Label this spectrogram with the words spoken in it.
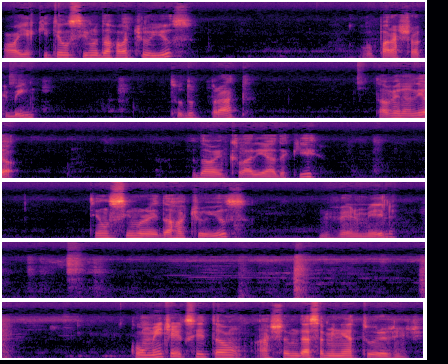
Ó, e aqui tem o símbolo da Hot Wheels. O para-choque bem todo prata. Tá vendo ali, ó? Vou dar uma clareada aqui. Tem um símbolo aí da Hot Wheels em vermelho. Comente aí o que vocês estão achando dessa miniatura, gente.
